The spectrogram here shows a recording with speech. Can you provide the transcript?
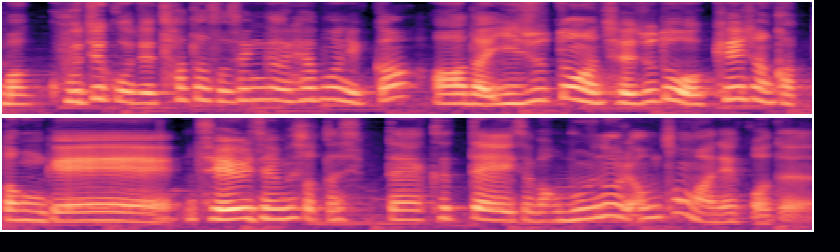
막 굳이 굳이 찾아서 생각을 해보니까 아, 나 2주 동안 제주도 워케이션 갔던 게 제일 재밌었다 싶대. 그때 이제 막 물놀이 엄청 많이 했거든.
